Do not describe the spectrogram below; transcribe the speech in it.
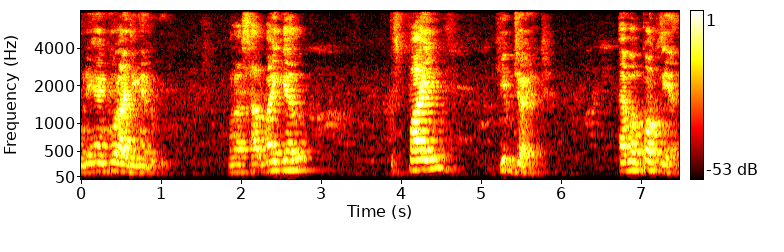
উনি অ্যাঙ্কোলাইজিংয়ের রুগী। ওনার সার্ভাইকেল স্পাইন হিপ জয়েন্ট এবং ককজিয়াল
